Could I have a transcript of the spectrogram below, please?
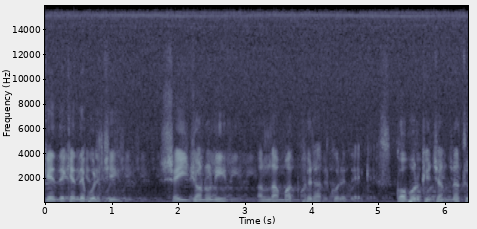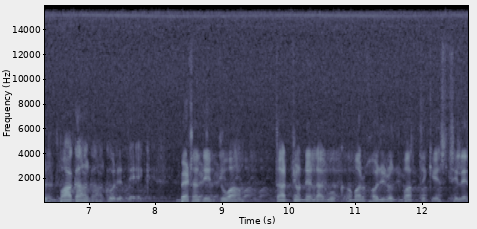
কেঁদে কেঁদে বলছি, সেই জননীর আল্লাহ মাগফিরাত করে দেখ, কবরকে জান্নাতুর বাগান করে দেখ। বেটাদের দোয়া তার জন্য লাগুক, আমার হজরত বাদ থেকে এসছিলেন,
